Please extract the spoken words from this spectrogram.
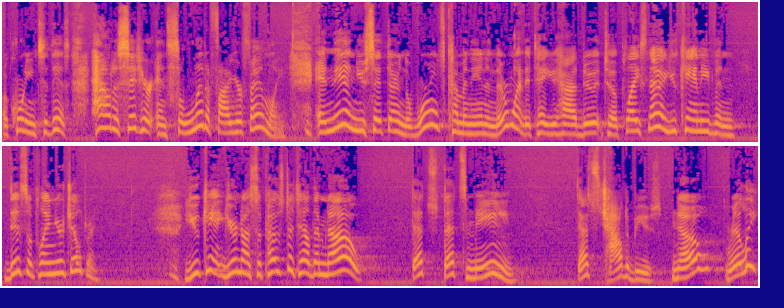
according to this, how to sit here and solidify your family. And then you sit there and the world's coming in and they're wanting to tell you how to do it to a place now you can't even discipline your children. You can't you're not supposed to tell them no. That's that's mean. That's child abuse. No? Really?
